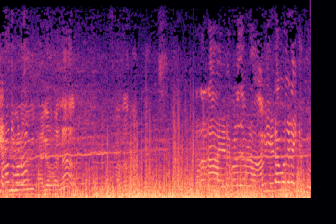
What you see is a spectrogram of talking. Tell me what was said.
কেন দিব না? ভাইরাল হয় না? না এটা করা যাবে না। আমি এটা বলে নাই কিন্তু।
